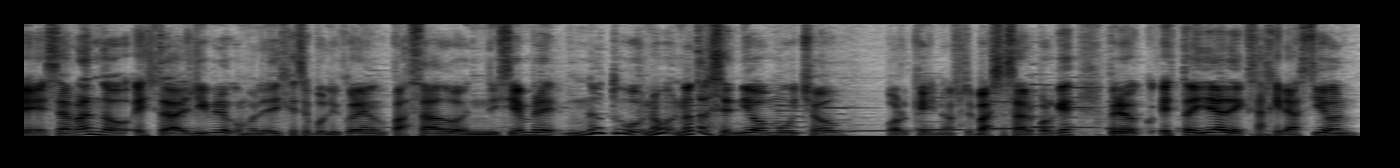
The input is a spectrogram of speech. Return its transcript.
eh, cerrando este libro, como le dije, se publicó el año pasado, en diciembre. No tuvo, no, no trascendió mucho, porque no se vaya a saber por qué, pero esta idea de exageración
